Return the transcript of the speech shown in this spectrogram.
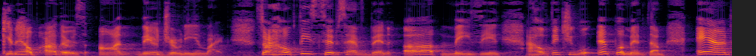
can help others on their journey in life. So I hope these tips have been amazing. I hope that you will implement them. And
